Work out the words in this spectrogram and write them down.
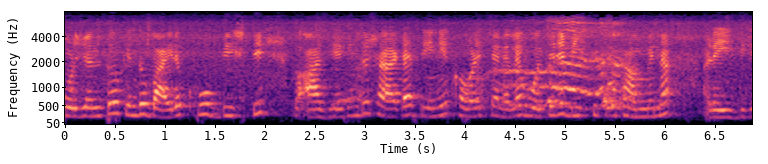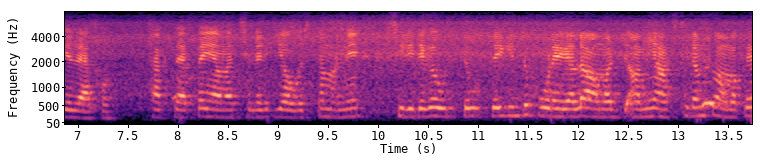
পর্যন্ত কিন্তু বাইরে খুব বৃষ্টি, তো আজকে কিন্তু সারাটা দিনই খবরের চ্যানেলে বলছে যে বৃষ্টি কেউ থামবে না, আর এই দিকে দেখো, থাকতে থাকতেই আমার ছেলের কি অবস্থা মানে সিঁড়ি থেকে উঠতে উঠতেই কিন্তু পড়ে গেল, আমার আমি আসছিলাম তো আমাকে,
